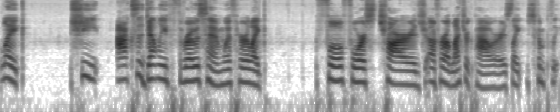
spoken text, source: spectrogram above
Like she accidentally throws him with her like full force charge of her electric powers like just complete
